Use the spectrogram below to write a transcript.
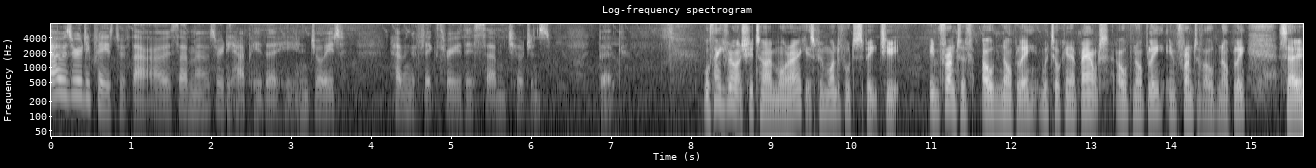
I was really pleased with that. I was, um, I was really happy that he enjoyed having a flick through this um, children's book. Well, thank you very much for your time, Morag. It's been wonderful to speak to you in front of Old Knobbley. We're talking about Old Knobbley in front of Old Knobbley. So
